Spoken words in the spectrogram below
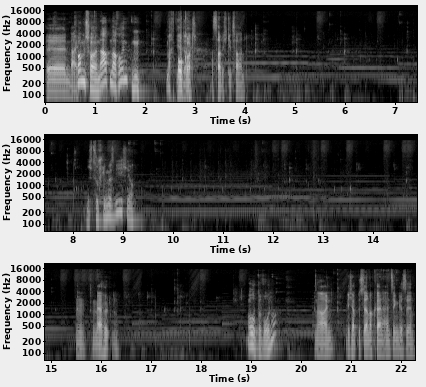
Äh, nein. Komm schon, ab nach unten. Macht ihr Oh da. Gott, was habe ich getan? Nicht so schlimmes wie ich hier. Hm, mehr Hütten. Oh, Bewohner? Nein, ich habe bisher noch keinen einzigen gesehen.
